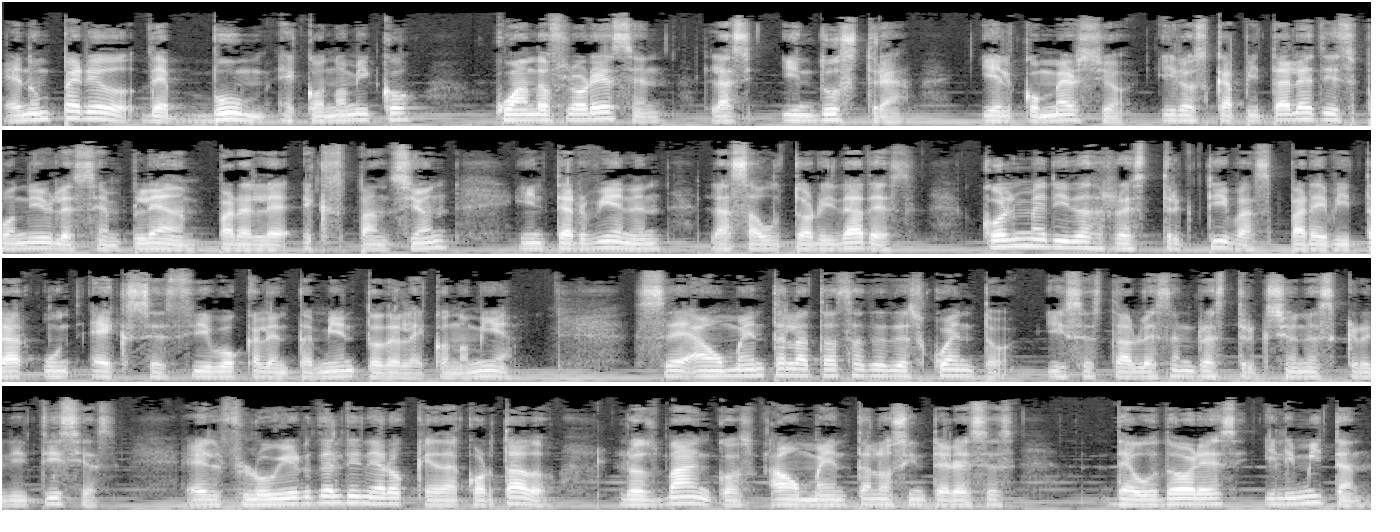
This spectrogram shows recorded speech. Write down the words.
En un periodo de boom económico, cuando florecen las industria y el comercio y los capitales disponibles se emplean para la expansión, intervienen las autoridades con medidas restrictivas para evitar un excesivo calentamiento de la economía. Se aumenta la tasa de descuento y se establecen restricciones crediticias. El fluir del dinero queda cortado. Los bancos aumentan los intereses deudores y limitan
